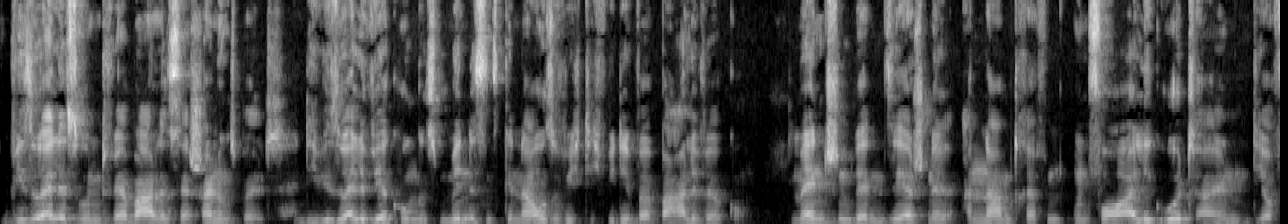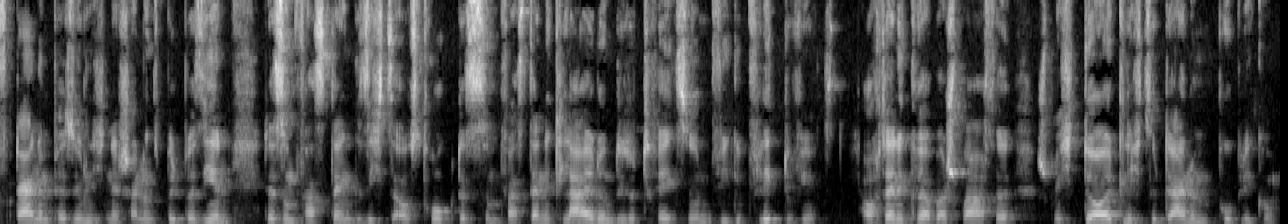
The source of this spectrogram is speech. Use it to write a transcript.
Visuelles und verbales Erscheinungsbild. Die visuelle Wirkung ist mindestens genauso wichtig wie die verbale Wirkung. Menschen werden sehr schnell Annahmen treffen und voreilig urteilen, die auf deinem persönlichen Erscheinungsbild basieren. Das umfasst deinen Gesichtsausdruck, das umfasst deine Kleidung, die du trägst und wie gepflegt du wirkst. Auch deine Körpersprache spricht deutlich zu deinem Publikum.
